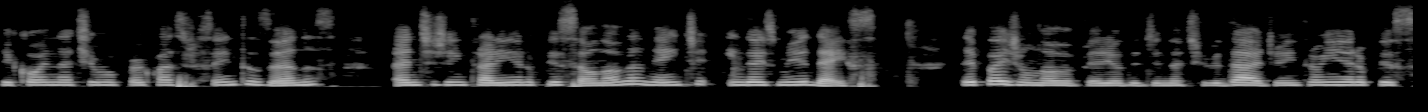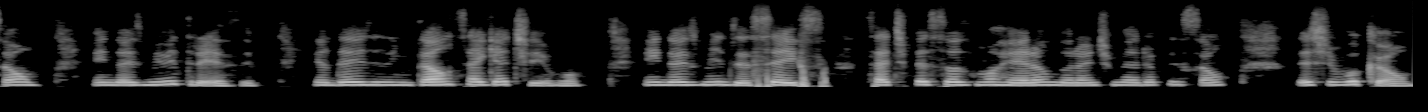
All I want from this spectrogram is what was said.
ficou inativo por 400 anos antes de entrar em erupção novamente em 2010. Depois de um novo período de inatividade, entrou em erupção em 2013 e desde então segue ativo. Em 2016, sete pessoas morreram durante uma erupção deste vulcão.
